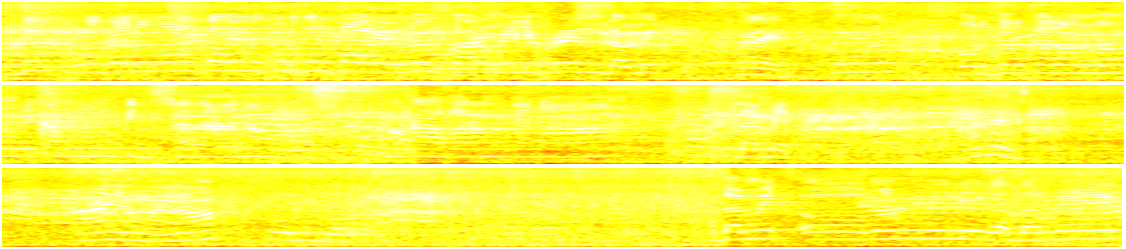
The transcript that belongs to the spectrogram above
Hindi, nag-ano na lang tayo, nag-order tayo nun para may libre yung damit. Alin? Ayun no, order ka lang ng isang pizza na ano, magkakaroon ka ng damit. Alin? Ah, yung ano? Full book. Damit o mamimili ka, damit,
